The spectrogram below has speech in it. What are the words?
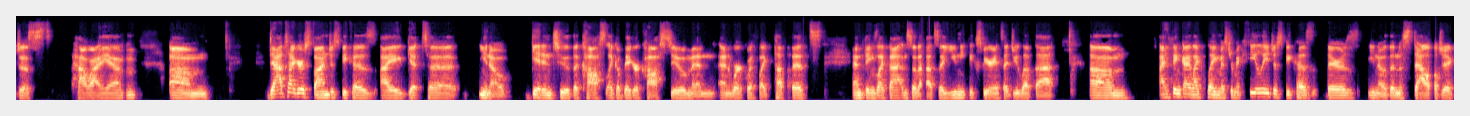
just how I am. Um, Dad Tiger is fun just because I get to, you know, get into the cost like a bigger costume and and work with like puppets and things like that and so that's a unique experience i do love that um i think i like playing mr mcfeely just because there's you know the nostalgic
